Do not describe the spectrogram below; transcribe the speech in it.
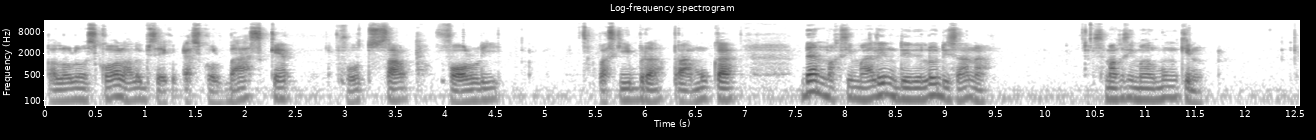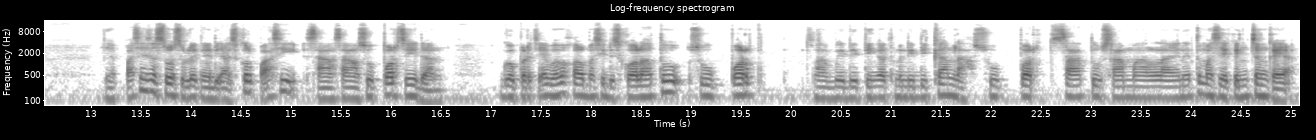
kalau lu sekolah lu bisa ikut eskul basket futsal volley paskibra pramuka dan maksimalin diri lu di sana. Semaksimal mungkin. Ya pasti sesuai sulitnya di eskul pasti sangat-sangat support sih dan gue percaya bahwa kalau masih di sekolah tuh support sampai di tingkat pendidikan lah support satu sama lain itu masih kenceng kayak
